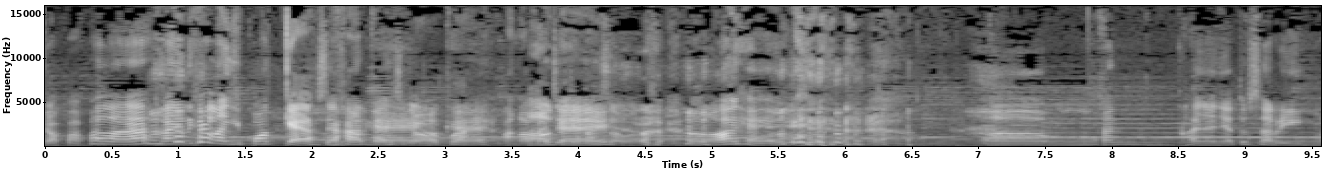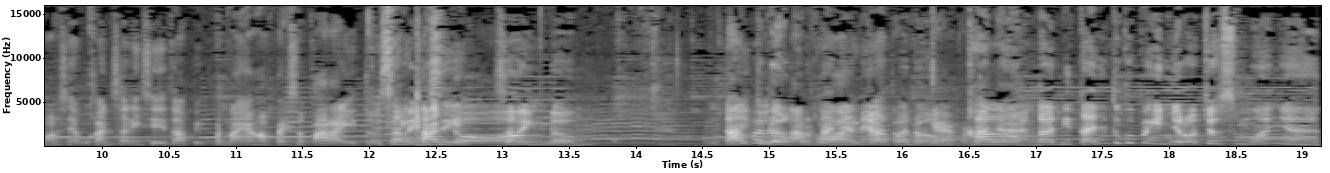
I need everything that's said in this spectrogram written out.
Nggak apa-apa lah. Kan ini kan lagi podcast ya kan Oke, guys nggak apa oke. anggap aja Oke. kita oke Em, kan kayaknya tuh sering maksudnya bukan sering sih tapi pernah yang sampai separah itu. Sering Cerita sih dong. sering dong. Entah apa itu dong pertanyaannya apa atau- dong? kalau nggak ditanya tuh gue pengen nyerocos semuanya.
